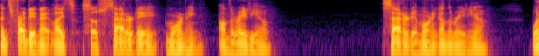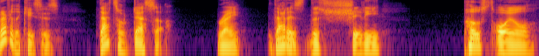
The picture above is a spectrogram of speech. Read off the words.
hence Friday Night Lights. So Saturday morning on the radio, Saturday morning on the radio, whatever the case is that's Odessa, right? That is the shitty post oil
